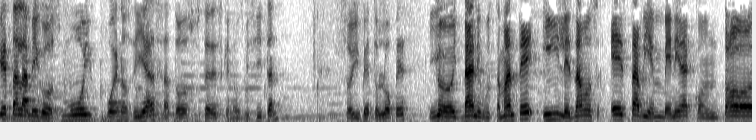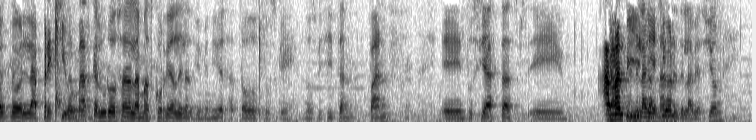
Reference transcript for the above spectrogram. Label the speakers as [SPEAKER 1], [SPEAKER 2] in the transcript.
[SPEAKER 1] ¿Qué tal amigos? Muy buenos días a todos ustedes que nos visitan. Soy Beto López
[SPEAKER 2] y soy Dani Bustamante y les damos esta bienvenida con todo el aprecio.
[SPEAKER 1] La más calurosa, la más cordial de las bienvenidas a todos los que nos visitan, fans, eh, entusiastas, eh,
[SPEAKER 2] amantes, de la aviación.
[SPEAKER 1] amantes de la aviación.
